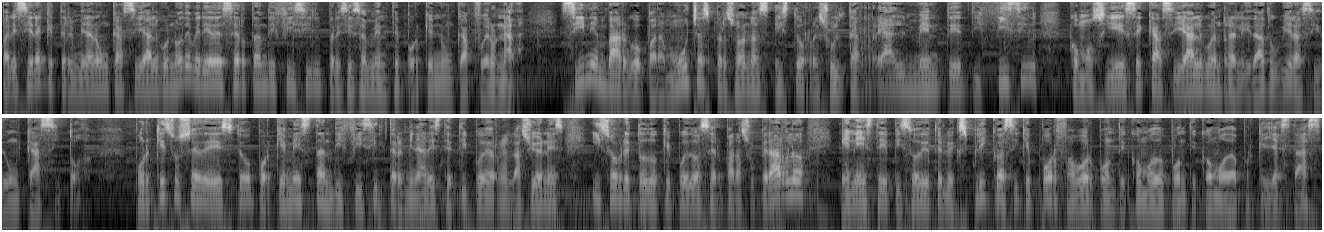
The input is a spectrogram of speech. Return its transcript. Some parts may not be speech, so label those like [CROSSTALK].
Pareciera que terminar un casi algo no debería de ser tan difícil precisamente porque nunca fueron nada. Sin embargo, para muchas personas esto resulta realmente difícil como si ese casi algo en realidad hubiera sido un casi todo. ¿Por qué sucede esto? ¿Por qué me es tan difícil terminar este tipo de relaciones? Y sobre todo, ¿qué puedo hacer para superarlo? En este episodio te lo explico, así que por favor ponte cómodo, ponte cómoda porque ya estás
